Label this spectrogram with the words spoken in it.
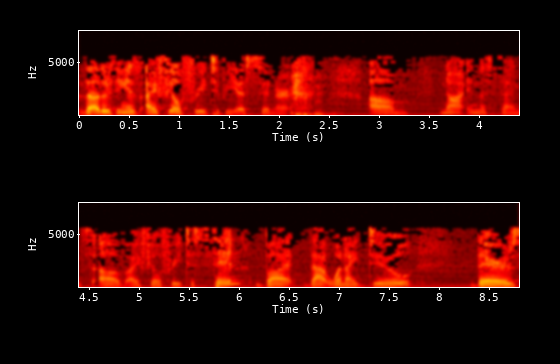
the other thing is, I feel free to be a sinner. Mm-hmm. um, not in the sense of I feel free to sin, but that when I do, there's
